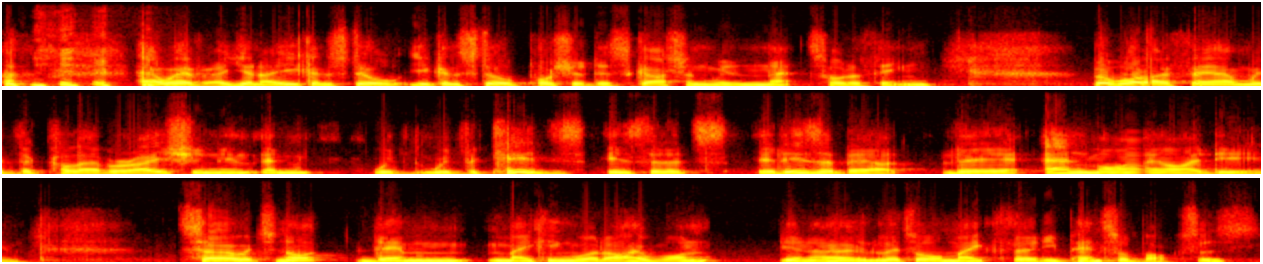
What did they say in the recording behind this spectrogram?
However, you know, you can still you can still push a discussion within that sort of thing. But what I found with the collaboration in, and with with the kids is that it's it is about their and my idea. So it's not them making what I want, you know, let's all make 30 pencil boxes.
